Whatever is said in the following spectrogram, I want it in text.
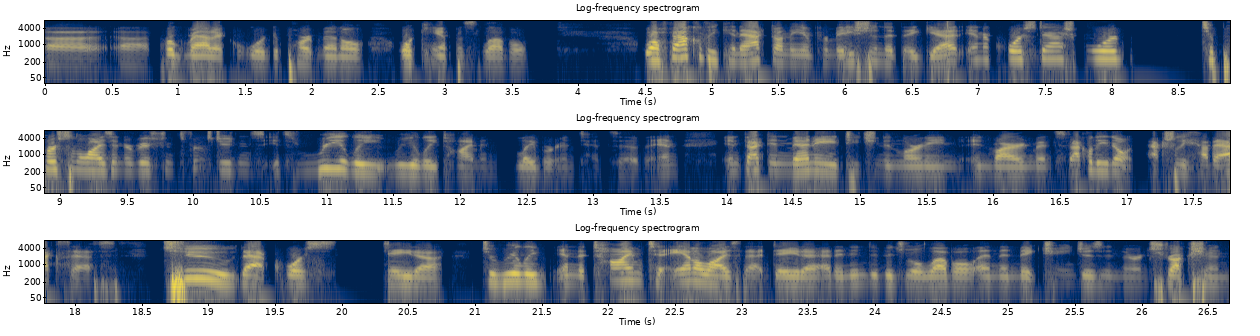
uh, uh, programmatic or departmental or campus level. While faculty can act on the information that they get in a course dashboard to personalize interventions for students, it's really, really time and labor intensive. And in fact, in many teaching and learning environments, faculty don't actually have access to that course data to really, and the time to analyze that data at an individual level and then make changes in their instruction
